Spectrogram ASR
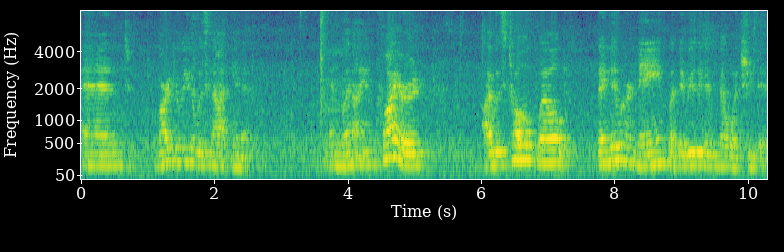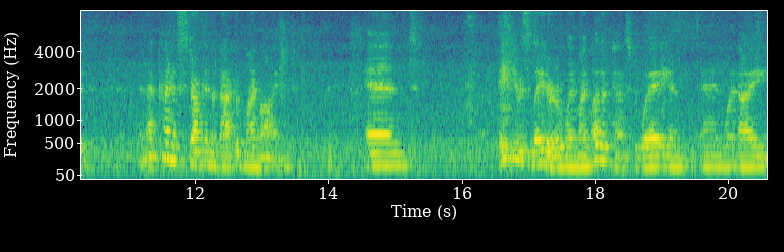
and Marguerita was not in it. And when I inquired, I was told, well, they knew her name, but they really didn't know what she did. And that kind of stuck in the back of my mind. And eight years later, when my mother passed away, and, and when I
